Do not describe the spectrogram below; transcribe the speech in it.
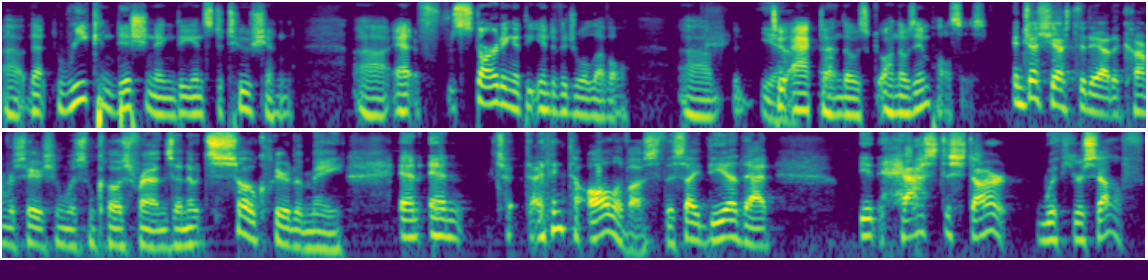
uh, that reconditioning the institution uh, at f- starting at the individual level uh, yeah. to act on those on those impulses and just yesterday I had a conversation with some close friends and it's so clear to me and and to, I think to all of us, this idea that it has to start with yourself.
